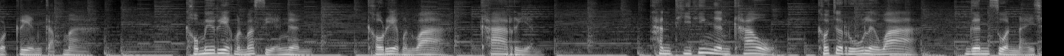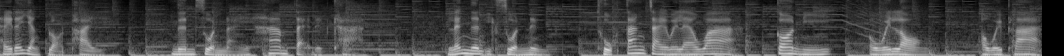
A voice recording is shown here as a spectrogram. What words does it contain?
บทเรียนกลับมา เขาไม่เรียกมันว่าเสียเงิน เขาเรียกมันว่า ค่าเรียน ทันทีที่เงินเข้า เขาจะรู้เลยว่า เงินส่วนไหนใช้ได้อย่างปลอดภัย เงินส่วนไหนห้ามแตะเด็ดขาด และเงินอีกส่วนหนึ่ง ถูกตั้งใจไว้แล้วว่า ก้อนนี้เอาไว้ลอง เอาไว้พลาด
